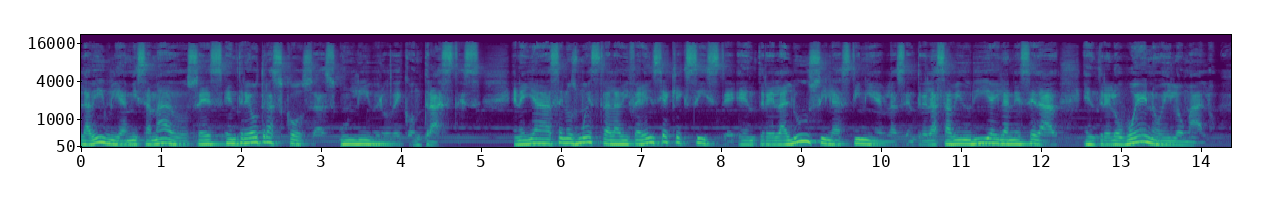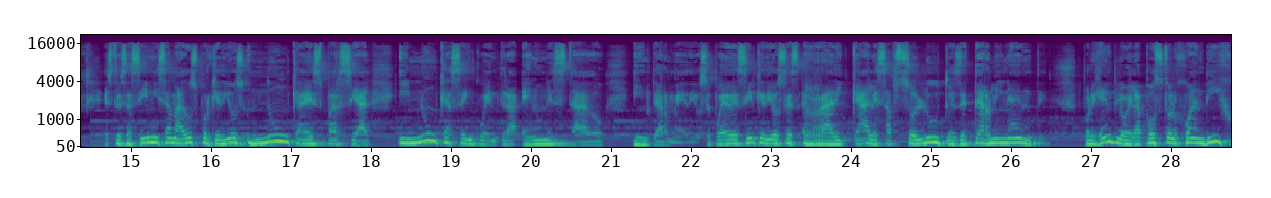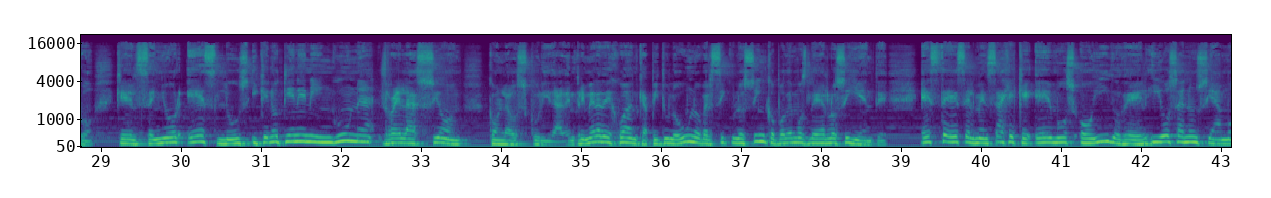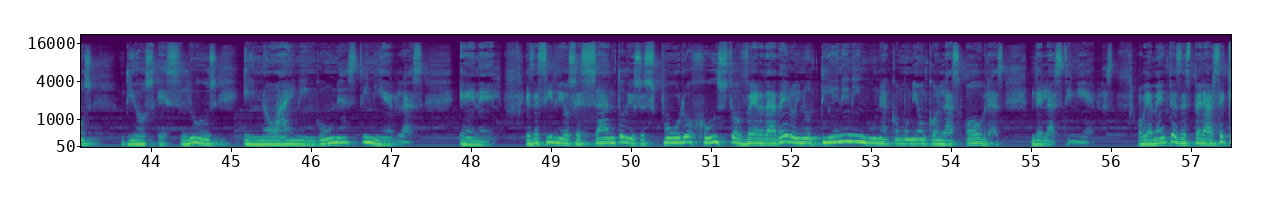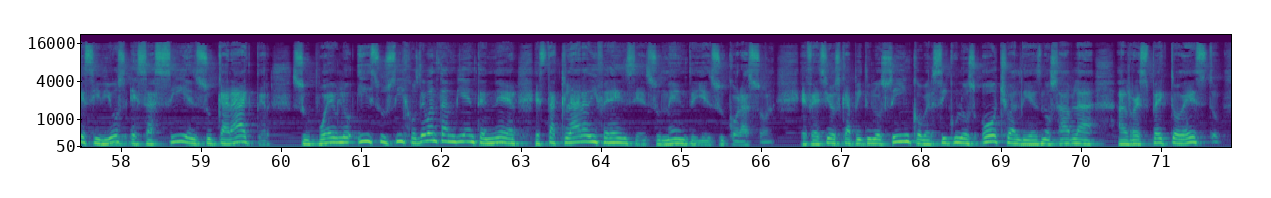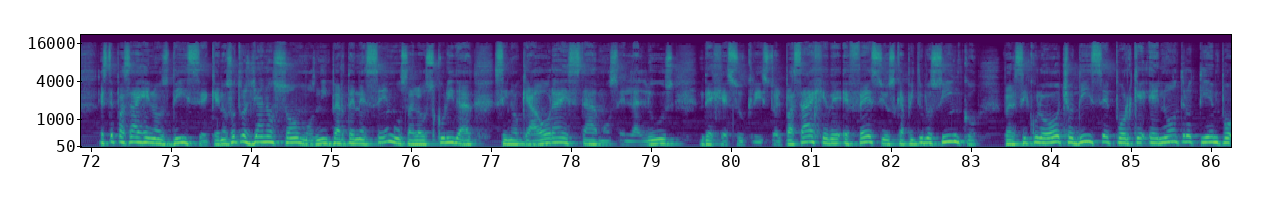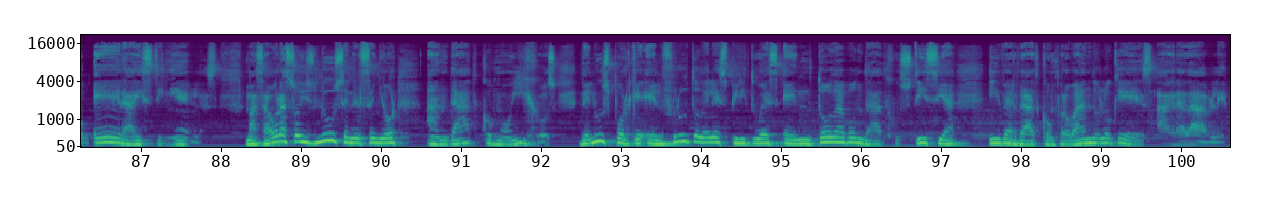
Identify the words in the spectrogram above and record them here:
La Biblia, mis amados, es, entre otras cosas, un libro de contrastes. En ella se nos muestra la diferencia que existe entre la luz y las tinieblas, entre la sabiduría y la necedad, entre lo bueno y lo malo. Esto es así, mis amados, porque Dios nunca es parcial y nunca se encuentra en un estado intermedio. Se puede decir que Dios es radical, es absoluto, es determinante. Por ejemplo, el apóstol Juan dijo que el Señor es luz y que no tiene ninguna relación con la oscuridad. En primera de Juan capítulo 1 versículo 5 podemos leer lo siguiente: Este es el mensaje que hemos oído de él y os anunciamos Dios es luz y no hay ningunas tinieblas en él. Es decir, Dios es santo, Dios es puro, justo, verdadero y no tiene ninguna comunión con las obras de las tinieblas. Obviamente es de esperarse que si Dios es así en su carácter, su pueblo y sus hijos deban también tener esta clara diferencia en su mente y en su corazón. Efesios capítulo 5 versículos 8 al 10 nos habla al respecto de esto. Este pasaje nos dice que nosotros ya no somos ni pertenecemos a la oscuridad, sino que ahora estamos en la luz de Jesucristo. El pasaje de Efesios capítulo 5 versículo 8 dice, porque en otro tiempo erais tinieblas, mas ahora sois luz en el Señor, andad como hijos de luz, porque el fruto del Espíritu es en toda bondad, justicia y verdad, comprobando lo que es agradable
